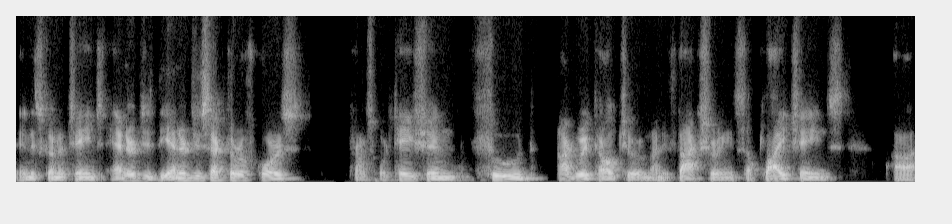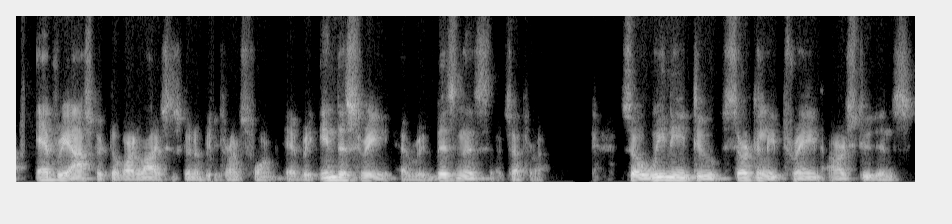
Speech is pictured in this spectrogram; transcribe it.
and it's going to change energy, the energy sector, of course, transportation, food, agriculture, manufacturing, supply chains, uh, every aspect of our lives is going to be transformed. Every industry, every business, etc. So we need to certainly train our students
